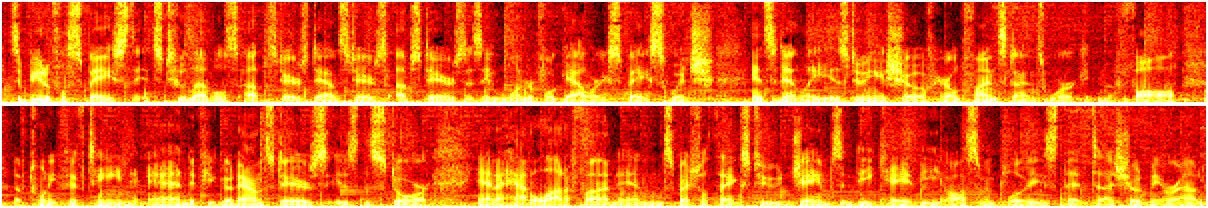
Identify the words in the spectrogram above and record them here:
It's a beautiful space. It's two levels upstairs, downstairs. Upstairs is a wonderful gallery space, which incidentally is doing a show of Harold Feinstein's work in the fall of 2015. And if you go downstairs, is the store. And I had a lot of fun, and special thanks to James and DK, the awesome employees that uh, showed me around.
